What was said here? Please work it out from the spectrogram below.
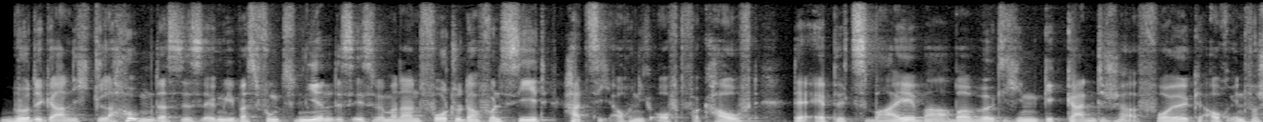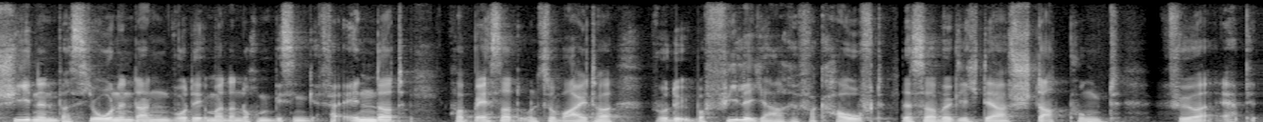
würde gar nicht glauben, dass das irgendwie was Funktionierendes ist, wenn man da ein Foto davon sieht. Hat sich auch nicht oft verkauft. Der Apple II war aber wirklich ein gigantischer Erfolg, auch in verschiedenen Versionen dann, wurde immer dann noch ein bisschen verändert, verbessert und so weiter, wurde über viele Jahre verkauft. Das war wirklich der Startpunkt für Apple.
